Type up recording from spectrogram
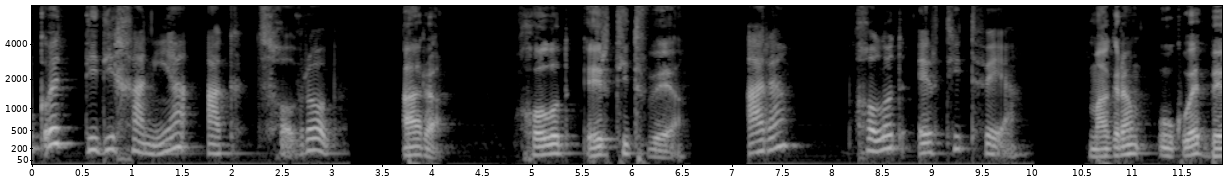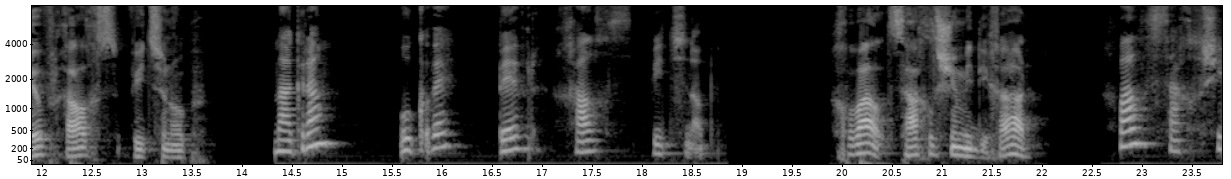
უკვე დიდი ხანია აქ ცხოვრობ. არა მხოლოდ ერთი თვეა არა მხოლოდ ერთი თვეა. მაგრამ უკვე ბევრ ხალხს ვიცნობ. მაგრამ უკვე ბევრ ხალხს ვიცნობ. ხვალ სახლში მიდიხარ ხვალ სახლში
